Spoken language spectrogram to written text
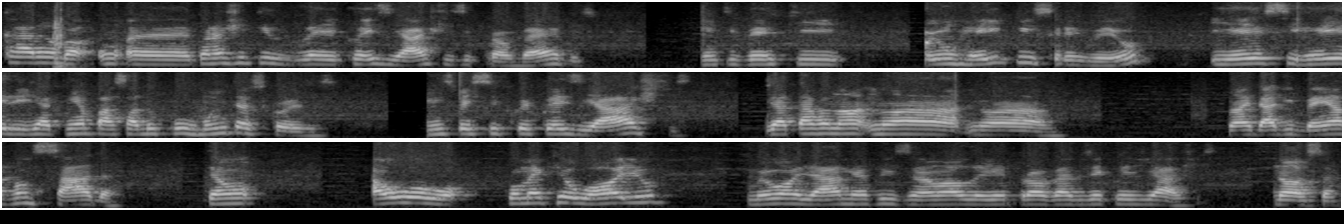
caramba, um, é, quando a gente lê Eclesiastes e Provérbios, a gente vê que foi um rei que escreveu, e esse rei ele já tinha passado por muitas coisas em específico Eclesiastes, já estava numa, numa, numa, numa, idade bem avançada. Então, ao, como é que eu olho, meu olhar, minha visão ao ler Provérbios e Eclesiastes? Nossa,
